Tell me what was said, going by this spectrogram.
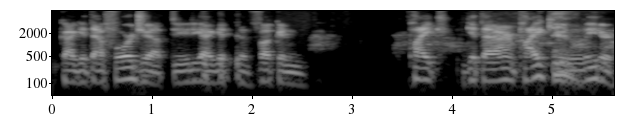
gotta get that forge up, dude. You gotta get the fucking pike. Get that iron pike. You're the leader.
